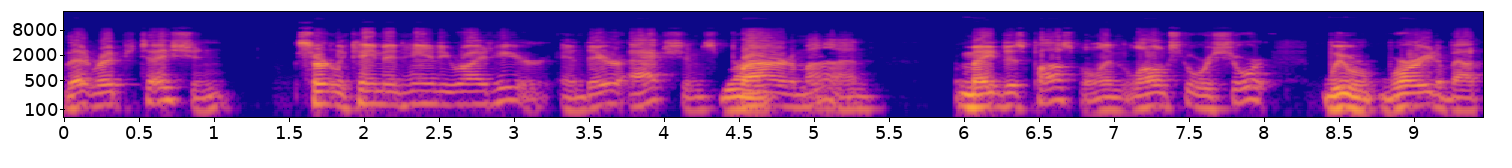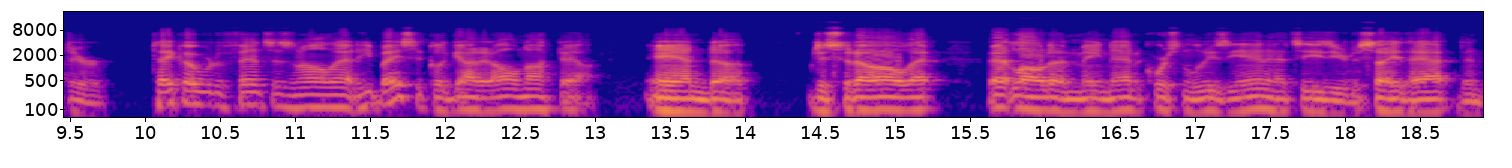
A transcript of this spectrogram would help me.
that reputation certainly came in handy right here. And their actions prior to mine made this possible. And long story short, we were worried about their takeover defenses and all that. He basically got it all knocked out and uh, just said, "Oh, that that law doesn't mean that." Of course, in Louisiana, it's easier to say that than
